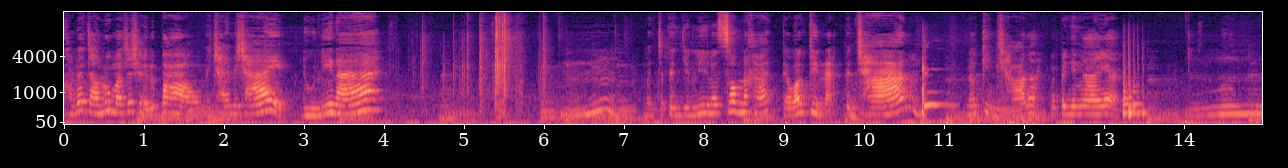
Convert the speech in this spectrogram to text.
เขาได้จะเอารูปมาเฉยๆหรือเปล่า ไม่ใช่ไม่ใช่ ดูนี่นะอืมมันจะเป็นเยลลี่รสส้มนะคะ แต่ว่ากลิ่นอะเป็นช้าง แล้วกลิ่นช้างอะมันเป็นยังไงอะอืม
